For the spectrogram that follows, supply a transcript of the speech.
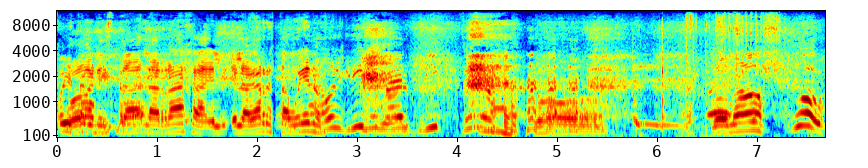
Oye, está, la raja, el, el agarre está bueno. el grip, el grip, perro. No, no. Wow.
